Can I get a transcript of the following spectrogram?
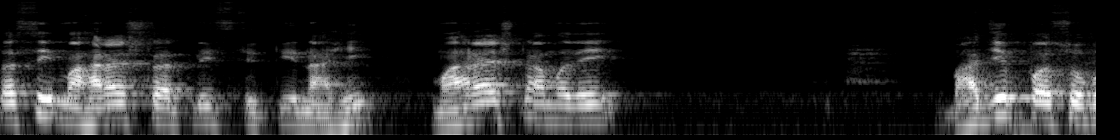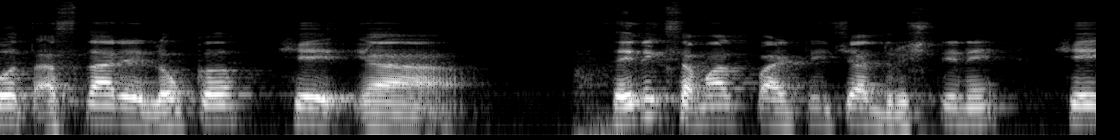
तशी महाराष्ट्रातली स्थिती नाही. महाराष्ट्रामध्ये भाजपसोबत असणारे लोक हे सैनिक समाज पार्टीच्या दृष्टीने हे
